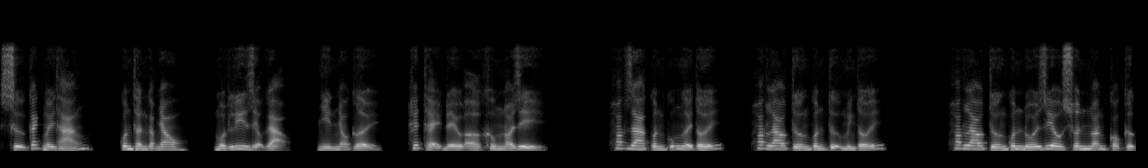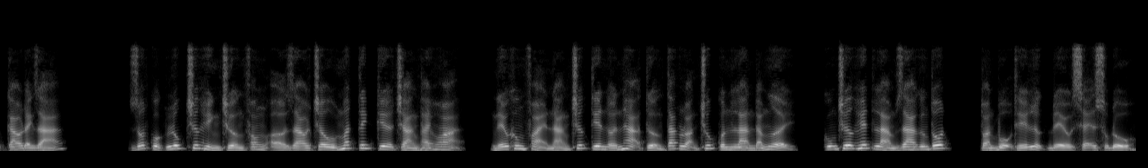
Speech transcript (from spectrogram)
Sự cách mấy tháng, quân thần gặp nhau, một ly rượu gạo, nhìn nhau cười, hết thể đều ở không nói gì. Hoác gia quân cũng người tới, hoác lao tướng quân tự mình tới. Hoác lao tướng quân đối Diêu Xuân Ngoan có cực cao đánh giá. Rốt cuộc lúc trước hình trường phong ở Giao Châu mất tích kia chàng thái họa, nếu không phải nàng trước tiên ấn hạ tưởng tác loạn trúc quân lan đám người, cũng trước hết làm ra gương tốt, toàn bộ thế lực đều sẽ sụp đổ.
